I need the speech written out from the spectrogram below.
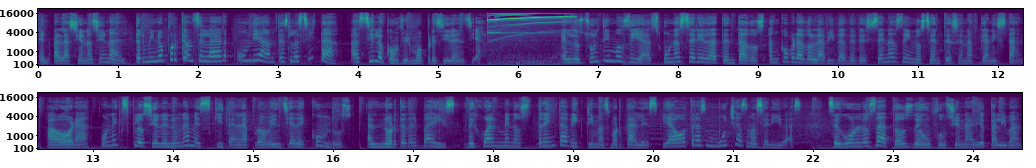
en Palacio Nacional, terminó por cancelar un día antes la cita. Así lo confirmó Presidencia. En los últimos días, una serie de atentados han cobrado la vida de decenas de inocentes en Afganistán. Ahora, una explosión en una mezquita en la provincia de Kunduz, al norte del país, dejó al menos 30 víctimas mortales y a otras muchas más heridas, según los datos de un funcionario talibán.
